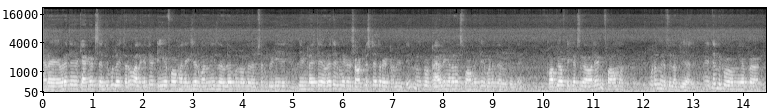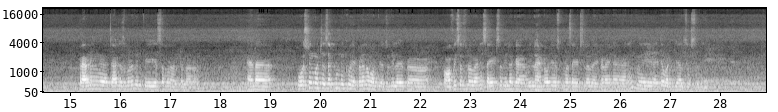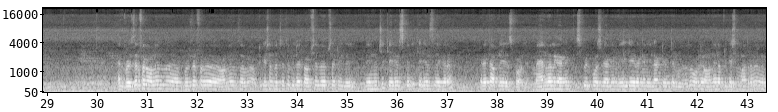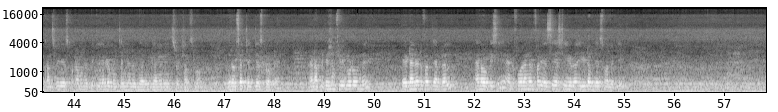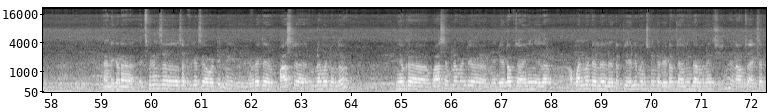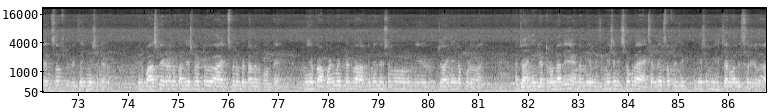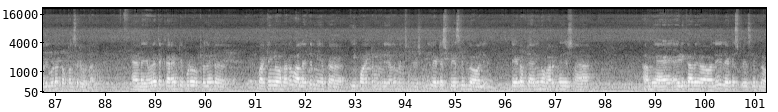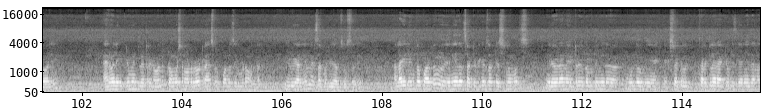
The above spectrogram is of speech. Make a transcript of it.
అండ్ ఎవరైతే క్యాండిడేట్స్ ఎలిజిబుల్ అవుతారో వాళ్ళకైతే TA form annexure one is available ఉన్న వెబ్సైట్ పీడీ దీంట్లో అయితే ఎవరైతే మీరు షార్ట్ లిస్ట్ అవుతారో ఇంటర్వ్యూకి మీకు ట్రావెలింగ్ అలవెన్స్ ఫామ్ అయితే ఇవ్వడం జరుగుతుంది. కాపీ ఆఫ్ టికెట్స్ కావాలి అండ్ ఫామ్ కూడా మీరు ఫిల్అప్ చేయాలి. అయితే మీకు మీ యొక్క ట్రావెలింగ్ ఛార్జెస్ కూడా వీళ్ళు పే చేస్తామని అంటున్నారు. అండ్ పోస్టింగ్ వచ్చేసరికి మీకు ఎక్కడైనా పంపించచ్చు వీళ్ళ యొక్క ఆఫీసెస్లో కానీ సైట్స్ వీళ్ళ వీళ్ళు హ్యాండ్ ఓవర్ చేసుకున్న సైట్స్లలో ఎక్కడైనా కానీ మీరు ఇదైతే వర్క్ చేయాల్సి వస్తుంది. And procedure for online procedure for online applications వచ్చేసి వీళ్ళ యొక్క అఫిషియల్ వెబ్సైట్ ఇది. దీని నుంచి కెరియర్స్కి వెళ్ళి కెరియర్స్ దగ్గర మీరైతే అప్లై చేసుకోవాలి. మాన్యువల్ కానీ స్పీడ్ పోస్ట్ కానీ మెయిల్ చేయడం కానీ ఇలాంటివి అయితే కుదరదు. ఓన్లీ ఆన్లైన్ అప్లికేషన్ మాత్రమే మేము కన్సిడర్ చేసుకుంటామని చెప్పి క్లియర్గా మెన్షన్ చేయడం జరిగింది. జనరల్ ఇన్స్ట్రక్షన్స్లో మీరు ఒకసారి చెక్ చేసుకోండి. అండ్ అప్లికేషన్ ఫీ కూడా ఉంది. Eight hundred for general and OBC and four hundred for SC ST EWS వాళ్ళకి. అండ్ ఇక్కడ ఎక్స్పీరియన్స్ సర్టిఫికేట్స్ కాబట్టి మీకు ఎవరైతే పాస్ట్ ఎంప్లాయ్మెంట్ ఉందో మీ యొక్క పాస్ట్ ఎంప్లాయ్మెంట్ మీ డేట్ ఆఫ్ జాయినింగ్ ఏదో అపాయింట్మెంట్ వెళ్ళే letter clearly mentioning the date of joining the organisation and also acceptance of resignation letter మీరు పాస్ట్లో ఎక్కడైనా పనిచేసినట్టు ఆ ఎక్స్పీరియన్స్ పెట్టాలనుకుంటే మీ యొక్క అపాయింట్మెంట్ లెటర్ ఆ ఆర్గనైజేషన్లో మీరు జాయిన్ అయినప్పుడు ఆ జాయినింగ్ లెటర్ ఉండాలి అండ్ మీరు రిజిగ్నేషన్ ఇచ్చినప్పుడు ఆ యాక్సెప్టెన్స్ ఆఫ్ రిజిగ్నేషన్ మీ హెచ్ఆర్ వాళ్ళు ఇస్తారు కదా అది కూడా కంపల్సరీ ఉండాలి. అండ్ ఎవరైతే కరెంట్ ఇప్పుడు ప్రజెంట్ వర్కింగ్లో ఉన్నారో వాళ్ళైతే మీ యొక్క ఈ పాయింట్ ఉంది కదా మెన్షన్ చేసింది. లేటెస్ట్ పే స్లిప్ కావాలి. Date of joining of organisation me ID card కావాలి లేటెస్ట్ పే స్లిప్ కావాలి యాన్యువల్ ఇంక్రిమెంట్ లెటర్ కావాలి ప్రమోషన్ ఆర్డర్ ట్రాన్స్ఫర్ పాలసీ కూడా ఉండాలి. ఇవి అన్నీ మీరు సబ్మిట్ చేయాల్సి వస్తుంది. అలాగే దీంతో పాటు any other certificates of testimonials మీరు ఎవరైనా ఇంటర్వ్యూ కమిటీ మీద ముందు మీ ఎక్స్ట్రా కరికులర్ యాక్టివిటీస్ కానీ ఏదైనా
